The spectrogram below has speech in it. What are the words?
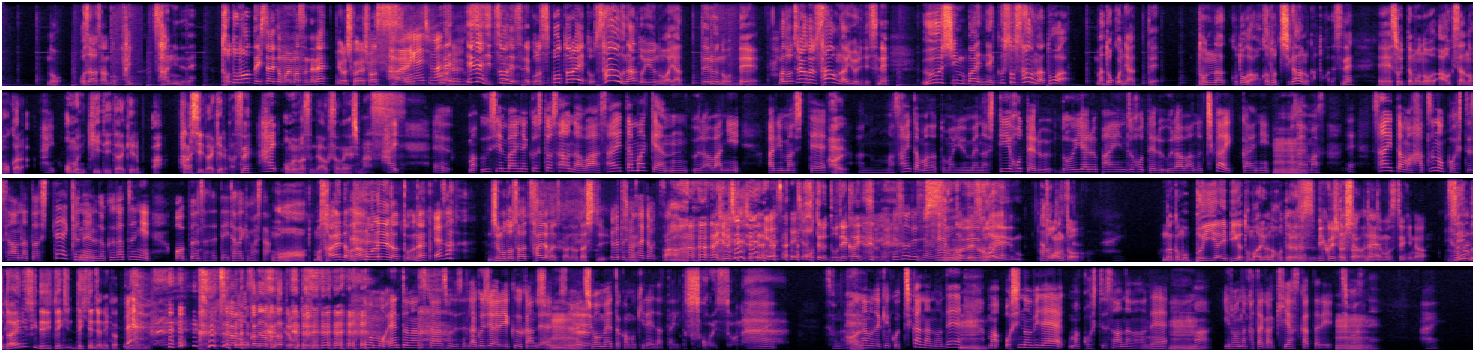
の小沢さんと、はい、3人でね整っていきたいと思いますんでねよろしくお願いします。はいお願いしますで以前実はですね、このスポットライト、サウナというのはやってるので、まあどちらかというとサウナよりですね、ウーシンバイネクストサウナとは、まあどこにあって、どんなことが他と違うのかとかですね、えーそういったものを青木さんの方からはい。主に聞いていただければ、あ、話していただければですね、はい。思いますんで、青木さんお願いします。はい。えーまあ、ウーシンバイネクストサウナは埼玉県浦和にありまして、はいあの、まあ、埼玉だとまあ有名なシティホテル、ロイヤルパインズホテル浦和の地下1階にございます。で、埼玉初の個室サウナとして去年6月にオープンさせていただきました。おおもう埼玉なんもねえだとね、え、そう、地元さ埼玉ですからね、私。私も埼玉です。あ よろしくお願いします。よろしくお願いしますホテルどでかいですよね。え。そうですよね。すごかったですねすごい、ドンと。なんかもう VIP が泊まるようなホテルで びっくりしました。よねとて。も素敵な。全部大理石でできてできてんじゃねえかっていう。一番お金のかかってるホテルです。でももうエントランスからそうですね、ラグジュアリー空間で、ね照明とかも綺麗だったりとか。すごいっすよね。はい。そうなんです。はいなので結構地下なので、んまあ、お忍びで、まあ、個室サウナなので、うんまあ、いろんな方が来やすかったりしますね。うんはい。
